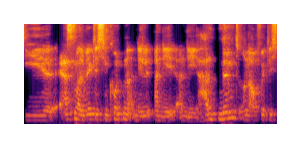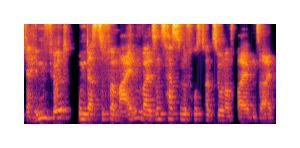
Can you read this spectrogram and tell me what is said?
die erstmal wirklich den Kunden an die, an die, an die Hand nimmt und auch wirklich dahin führt, um das zu vermeiden, weil sonst hast du eine Frustration auf beiden Seiten.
